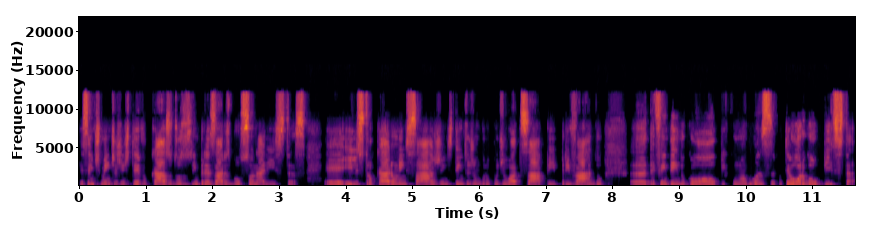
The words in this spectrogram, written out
Recentemente, a gente teve o caso dos empresários bolsonaristas. É, eles trocaram mensagens dentro de um grupo de WhatsApp privado, uh, defendendo golpe, com algumas teor golpista.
